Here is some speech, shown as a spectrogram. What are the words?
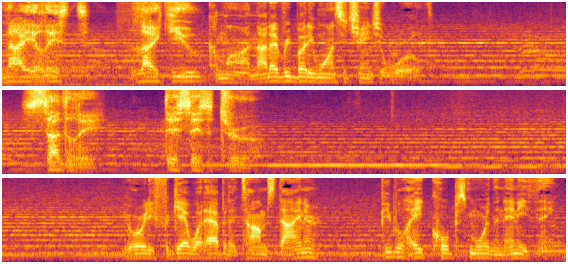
Nihilists? Like you? Come on, not everybody wants to change the world. Sadly, this is true. You already forget what happened at Tom's Diner? People hate corpos more than anything.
